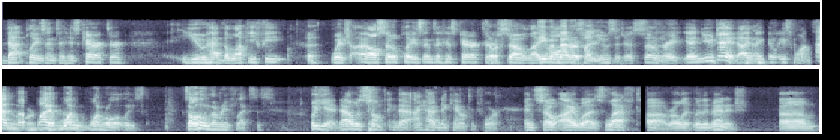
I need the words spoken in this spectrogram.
that plays into his character. You had the lucky feat, which also plays into his character. Sure. So like Even better if I use it. Just so You know. great, and you did. I Yeah. think at least once. And, uh, I one one roll at least. It's all in the reflexes. But yeah, that was something that I hadn't accounted for, and so I was left uh, roll it with advantage. Um,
